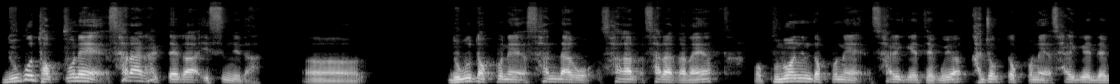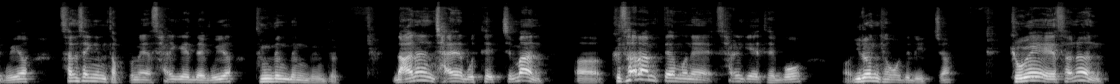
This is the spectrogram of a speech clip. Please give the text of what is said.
누구 덕분에 살아갈 때가 있습니다. 어, 누구 덕분에 산다고 사, 살아가나요? 뭐 부모님 덕분에 살게 되고요, 가족 덕분에 살게 되고요, 선생님 덕분에 살게 되고요, 등등등등등. 나는 잘 못했지만 어, 그 사람 때문에 살게 되고 어, 이런 경우들이 있죠. 교회에서는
